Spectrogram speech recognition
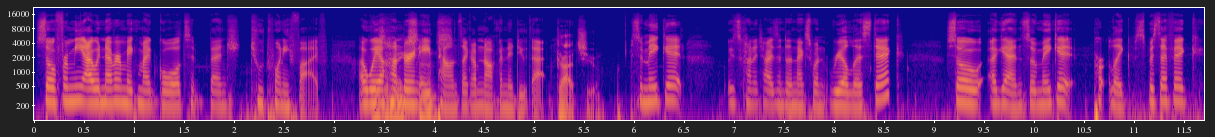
So for me, I would never make my goal to bench 225. I weigh Doesn't make 108 sense. pounds. Like I'm not going to do that. Got you. So make it. This kind of ties into the next one. Realistic. So again, so make it per, like specific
